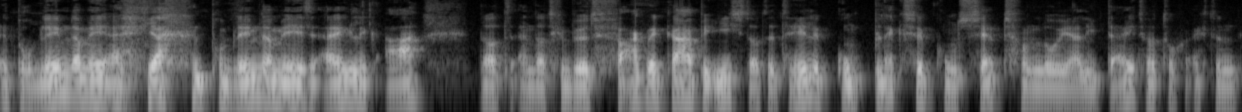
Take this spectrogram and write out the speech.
het, probleem daarmee ja, het probleem daarmee is eigenlijk A, dat, en dat gebeurt vaak bij KPI's, dat het hele complexe concept van loyaliteit, wat toch echt een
